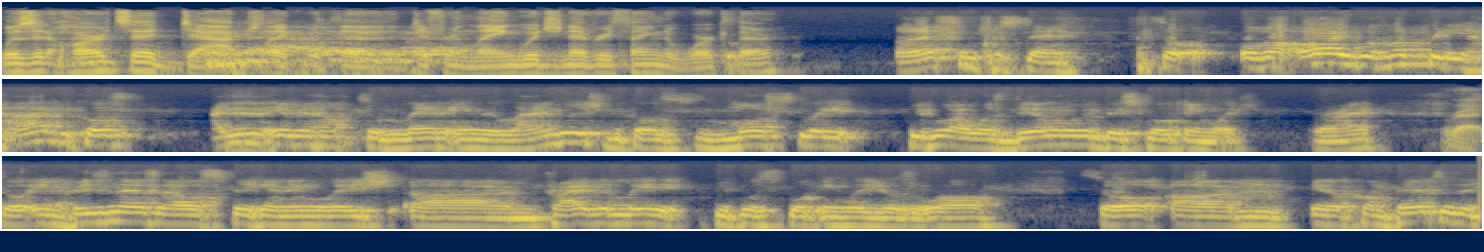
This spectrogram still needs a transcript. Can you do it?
Was it hard to adapt, like with the different language and everything, to work there? Oh, that's interesting. So overall, it was not pretty hard because I didn't even have to learn any language because mostly people I was dealing with they spoke English, right? Right. So in business, I was speaking English. Um, privately, people spoke English as well. So um, you know, compared to the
